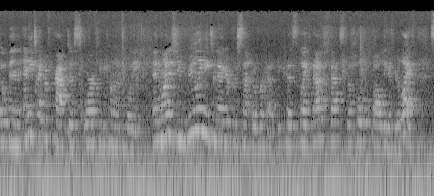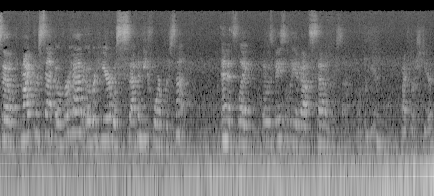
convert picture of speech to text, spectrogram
open any type of practice or if you become an employee. And one is you really need to know your percent overhead because like that affects the whole quality of your life. So my percent overhead over here was 74%. And it's like, it was basically about 7% over here, my first year.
